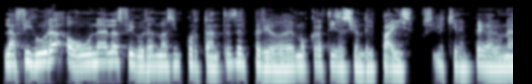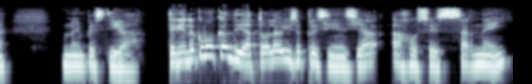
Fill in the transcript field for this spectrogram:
la figura o una de las figuras más importantes del periodo de democratización del país, si le quieren pegar una, una investigada. Teniendo como candidato a la vicepresidencia a José Sarney,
